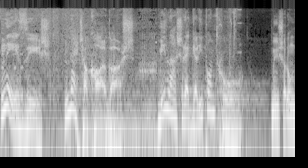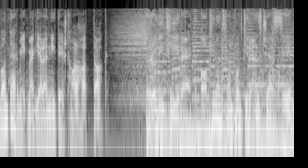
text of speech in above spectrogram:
Nézz is! Ne csak hallgass! millásreggeli.hu Műsorunkban termék megjelenítést hallhattak. Rövid hírek a 90.9 Jazzin.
